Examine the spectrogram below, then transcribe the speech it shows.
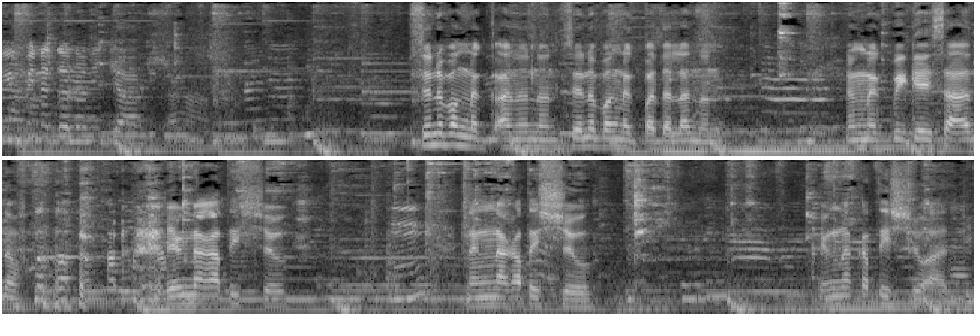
Yung pinadala ni Javi ka na. Sino bang nag ano nun? Sino bang nagpadala nun? Nang nagbigay sa ano? yung naka-tissue. Hmm? Nang naka-tissue. Yung naka-tissue, Adi.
